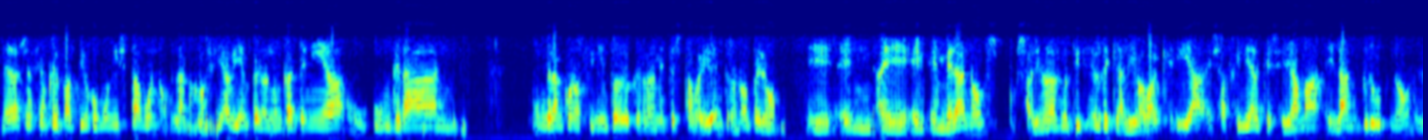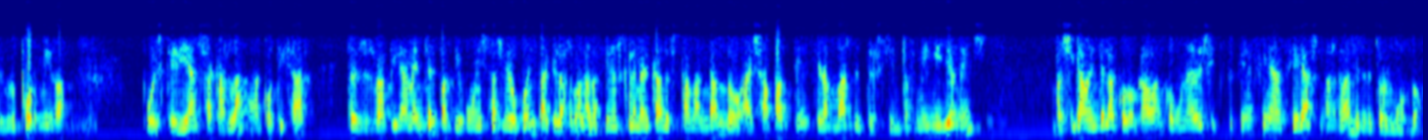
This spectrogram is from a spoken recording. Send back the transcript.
me da la sensación que el Partido Comunista, bueno, la conocía bien, pero nunca tenía un gran un gran conocimiento de lo que realmente estaba ahí dentro, ¿no? Pero eh, eh, en, verano pues, salieron las noticias de que Alibaba quería esa filial que se llama el Ant Group, ¿no? El grupo hormiga, pues querían sacarla a cotizar. Entonces rápidamente el Partido Comunista se dio cuenta que las valoraciones que el mercado estaban dando a esa parte, que eran más de 300.000 millones, básicamente la colocaban como una de las instituciones financieras más grandes de todo el mundo.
